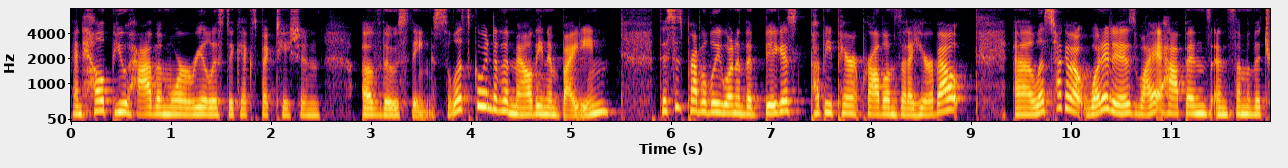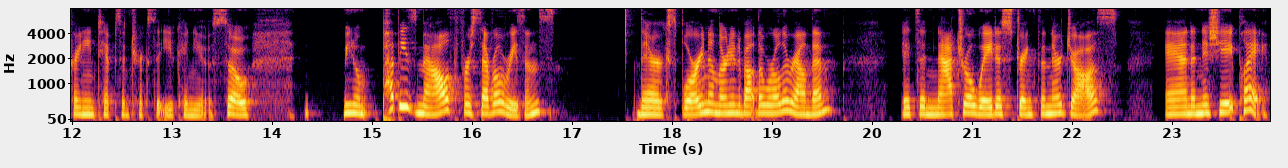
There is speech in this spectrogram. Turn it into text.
and help you have a more realistic expectation of those things. So let's go into the mouthing and biting. This is probably one of the biggest puppy parent problems that I hear about. Uh, let's talk about what it is, why it happens, and some of the training tips and tricks that you can use. So, you know, puppies mouth for several reasons. They're exploring and learning about the world around them. It's a natural way to strengthen their jaws and initiate play.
